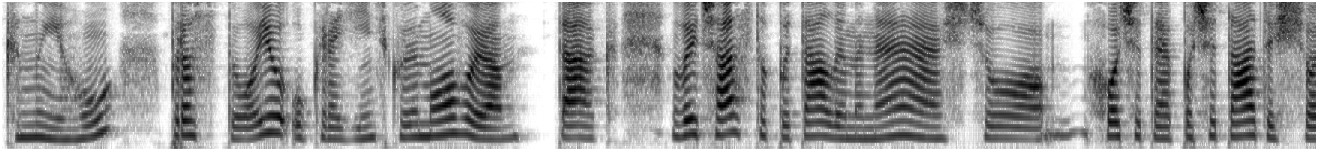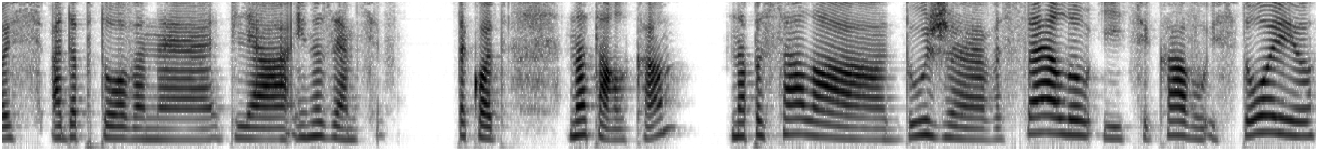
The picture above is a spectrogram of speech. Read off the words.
книгу простою українською мовою. Так, ви часто питали мене, що хочете почитати щось адаптоване для іноземців. Так от, Наталка написала дуже веселу і цікаву історію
